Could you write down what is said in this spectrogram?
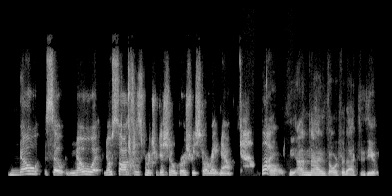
no, so no no sauces from a traditional grocery store right now. But Oh, see, I'm not as orthodox as you.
